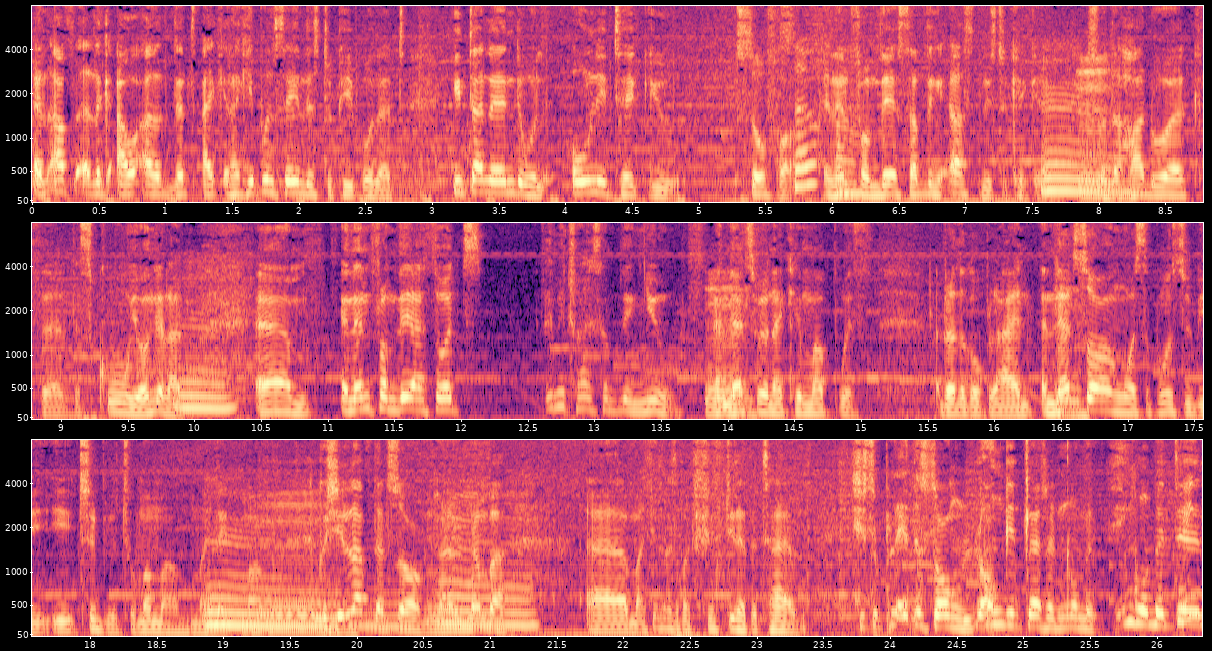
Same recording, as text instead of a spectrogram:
And after, like, I, I, that, I, and I keep on saying this to people that Italende will only take you so far, So and then from there something else needs to kick in. So the hard work, the the school, younger um, and then from there I thought, let me try something new, and that's when I came up with. I'd rather go blind, and that song was supposed to be a tribute to my mom, my late mom, because she loved that song. Know, I remember, um, I think I was about 15 at the time. She used to play the song long in class and Ingome Ingome ten.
